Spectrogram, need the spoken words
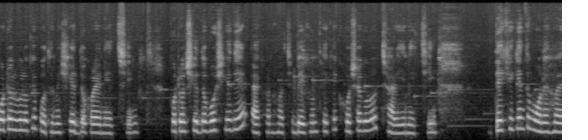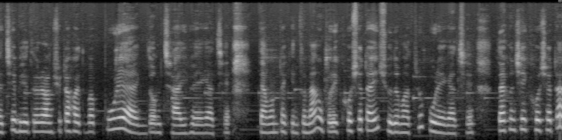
পটলগুলোকে প্রথমে সেদ্ধ করে নিচ্ছি। পটল সেদ্ধ বসিয়ে দিয়ে এখন হচ্ছে বেগুন থেকে খোসাগুলো ছাড়িয়ে নিচ্ছি। দেখে কিন্তু মনে হয়েছে ভেতরের অংশটা হয়তো বা পুড়ে একদম ছাই হয়ে গেছে। তেমনটা কিন্তু না, উপরে খোসাটাই শুধুমাত্র পুড়ে গেছে। তো এখন সেই খোসাটা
